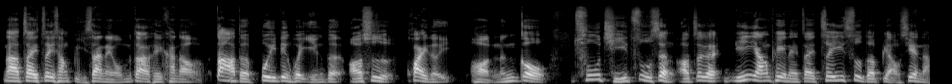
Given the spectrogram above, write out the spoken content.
那在这场比赛呢，我们大家可以看到，大的不一定会赢的，而是快的哦，能够出奇制胜。而这个林洋配呢，在这一次的表现呢、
